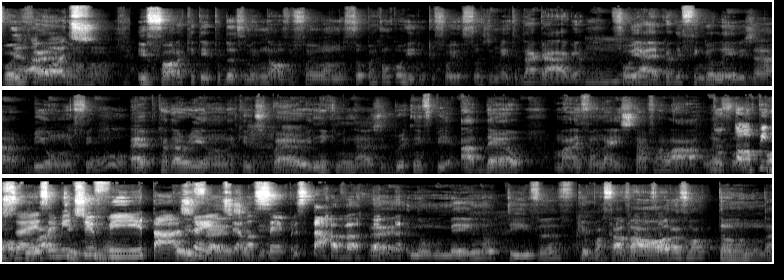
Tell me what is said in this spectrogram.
Pois Ela é. pode. aham. E fora que, tipo, 2009 foi um ano super concorrido, que foi o surgimento da Gaga, foi a época de single ladies da Beyoncé, Uh. a época da Rihanna, Katy Perry, Nicki Minaj, Britney Spears, Adele, mas a Anaís estava lá. No top pop 10 latino. MTV, tá, Pois gente? é, ela gente. sempre estava. É, no Main Notivas, que eu Ai, passava horas voltando na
